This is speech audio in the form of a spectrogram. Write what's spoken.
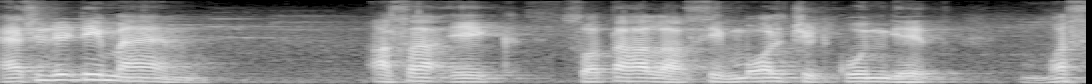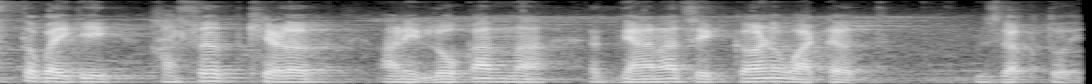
ॲसिडिटी मॅन असा एक स्वतःला सिम्बॉल चिटकून घेत मस्तपैकी हसत खेळत आणि लोकांना ज्ञानाचे कण वाटत जगतोय.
